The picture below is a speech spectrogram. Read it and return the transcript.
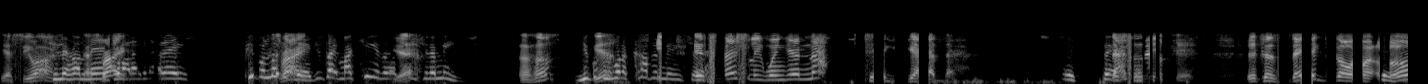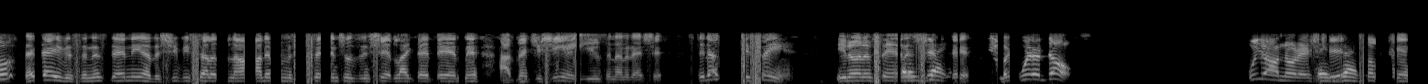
Yes, you are. She let her That's man right. go out like that. People look That's at right. that, just like my kids are a reflection of me. Uh huh. You, Yeah. you want to compliment each other. Especially when you're not together. That's Especially. naked. Because they go, oh, that Davis and this, that, and the other. She be selling all them essentials and shit like that there and there. I bet you she ain't using none of that shit. See, that's what they're saying. You know what I'm saying? That shit there. But we're adults. We all know that shit. Exactly. Okay.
